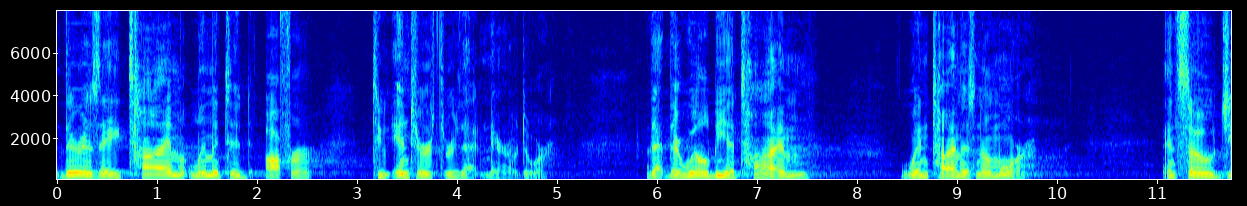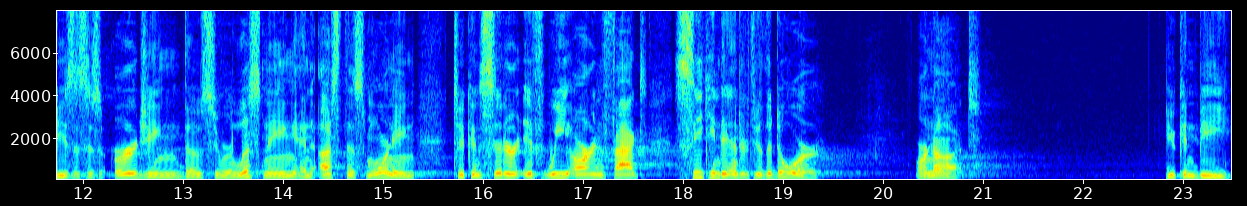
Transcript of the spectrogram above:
there is a time-limited offer to enter through that narrow door. That there will be a time when time is no more. And so Jesus is urging those who are listening and us this morning to consider if we are in fact seeking to enter through the door or not. You can be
